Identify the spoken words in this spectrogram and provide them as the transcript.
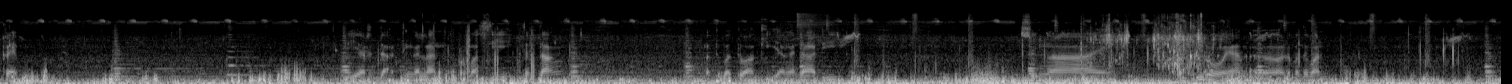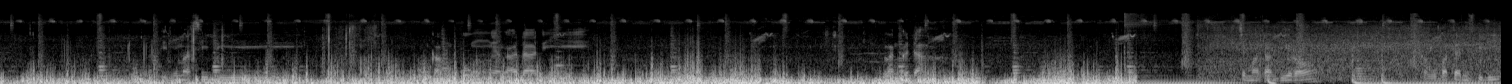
subscribe. Biar tidak ketinggalan informasi tentang batu-batu aki yang ada di sungai Kiro ya eh, teman-teman. Uh, ini masih di kampung yang ada di Langkedah Kecamatan Tiro Kabupaten Pidi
